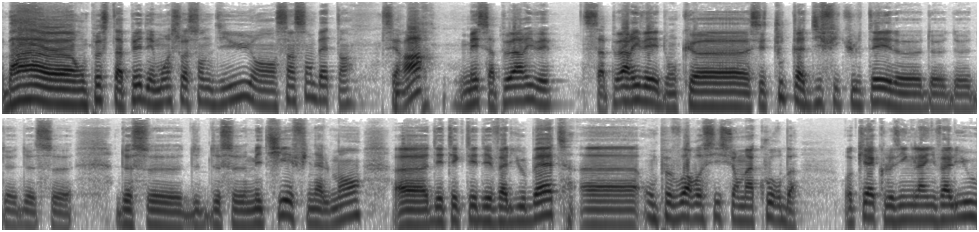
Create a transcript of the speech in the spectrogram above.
bah euh, on peut se taper des moins 70 U en 500 bêtes. Hein. C'est rare, mais ça peut arriver. Ça peut arriver. Donc euh, c'est toute la difficulté de, de, de, de, ce, de, ce, de, ce métier finalement. Euh, détecter des value bets. on peut voir aussi sur ma courbe, ok, closing line value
